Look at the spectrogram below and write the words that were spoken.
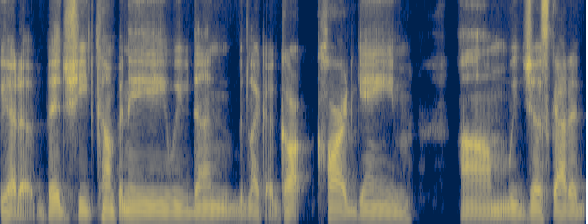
we had a bed sheet company. We've done like a gar- card game. Um, we just got an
